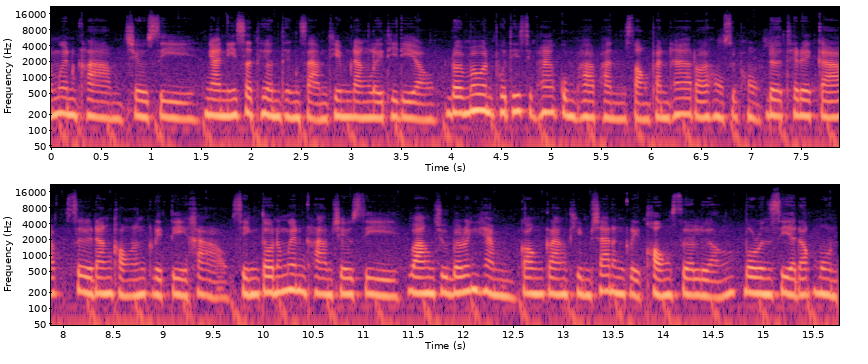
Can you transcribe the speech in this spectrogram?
น้ำเงินครามเชลซี งานนี้สะเทือนถึง 3 ทีมดังเลยทีเดียว โดยเมื่อวันพุธที่ 15 กุมภาพันธ์ 2566 The Telegraph สื่อดังของอังกฤษตีข่าว สิงโตน้ำเงินครามเชลซี วางจูเบริงแฮมกองกลางทีมชาติอังกฤษของเสือเหลืองโบรุนเซียด็อกมุน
